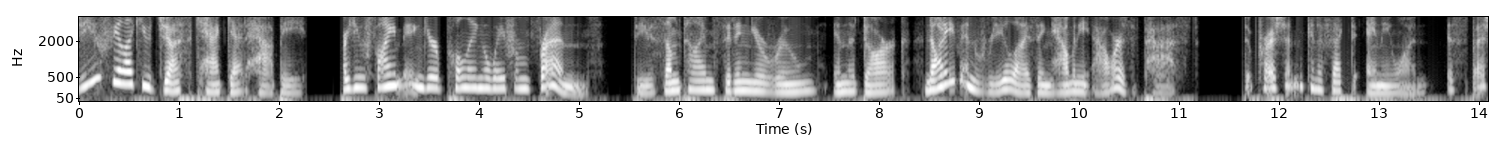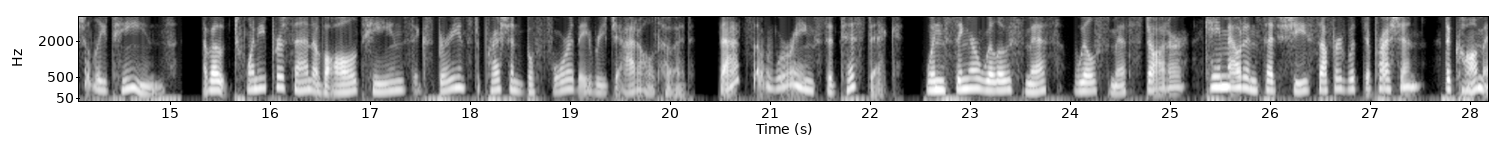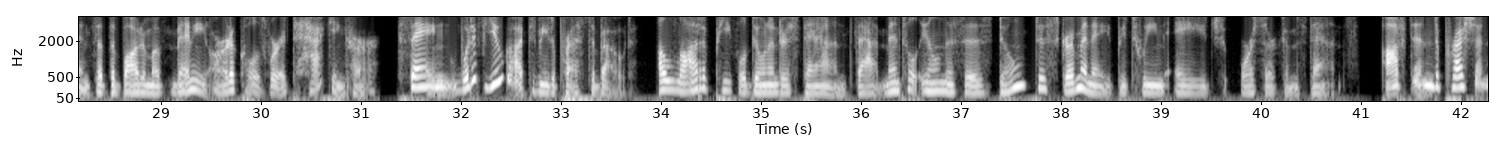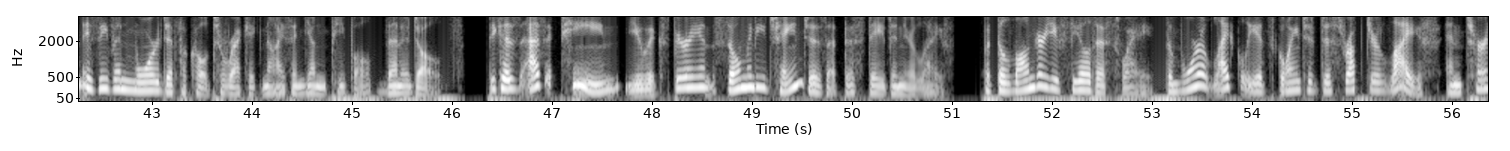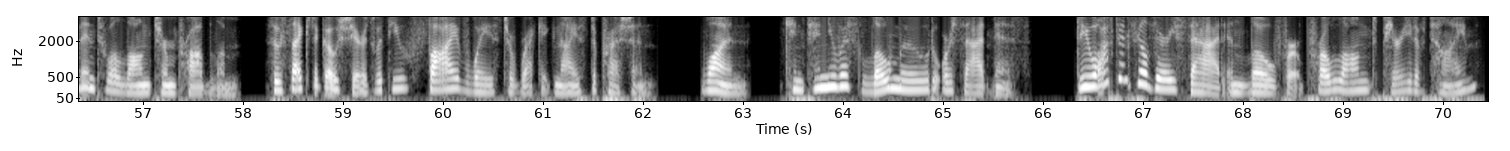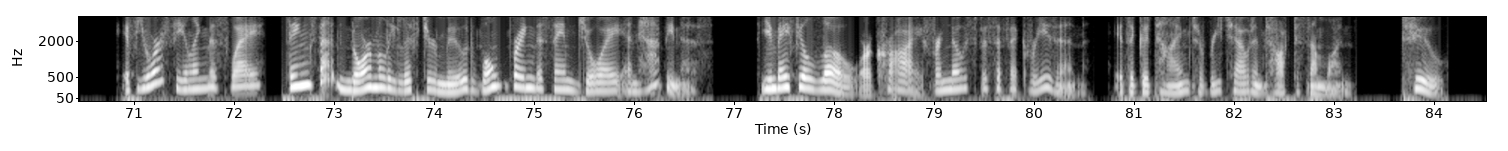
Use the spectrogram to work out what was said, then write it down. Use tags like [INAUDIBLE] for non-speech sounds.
Do you feel like you just can't get happy? Are you finding you're pulling away from friends? Do you sometimes sit in your room in the dark, not even realizing how many hours have passed? Depression can affect anyone, especially teens. About 20% of all teens experience depression before they reach adulthood. That's a worrying statistic. When singer Willow Smith, Will Smith's daughter, came out and said she suffered with depression, the comments at the bottom of many articles were attacking her, saying, What have you got to be depressed about? A lot of people don't understand that mental illnesses don't discriminate between age or circumstance. Often, depression is even more difficult to recognize in young people than adults. Because as a teen, you experience so many changes at this stage in your life. But the longer you feel this way, the more likely it's going to disrupt your life and turn into a long term problem. So, Psych2Go shares with you five ways to recognize depression. 1. Continuous low mood or sadness. Do you often feel very sad and low for a prolonged period of time? If you're feeling this way, things that normally lift your mood won't bring the same joy and happiness. You may feel low or cry for no specific reason. It's a good time to reach out and talk to someone. 2.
